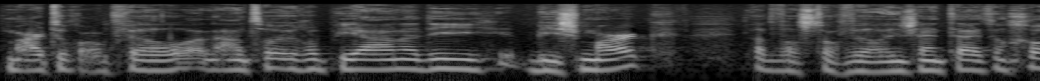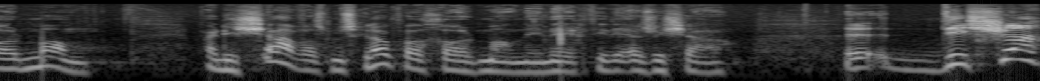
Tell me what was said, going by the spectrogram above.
Maar toch ook wel een aantal Europeanen die... Bismarck, dat was toch wel in zijn tijd een groot man. Maar die Shah was misschien ook wel een groot man, die 19e eeuwse Shah. Eh, de Shah,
